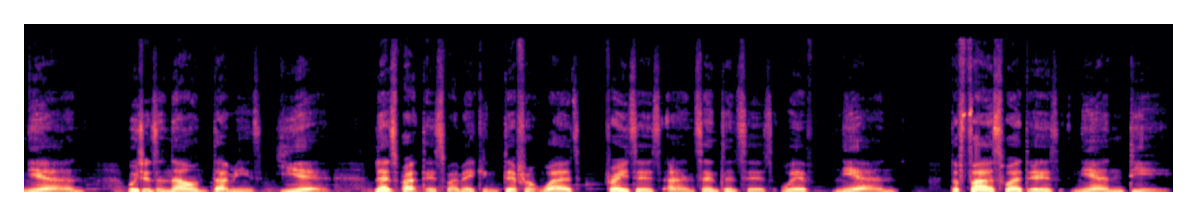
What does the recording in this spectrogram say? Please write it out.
Nian which is a noun that means year. Let's practice by making different words, phrases, and sentences with 年. The first word is 年底,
